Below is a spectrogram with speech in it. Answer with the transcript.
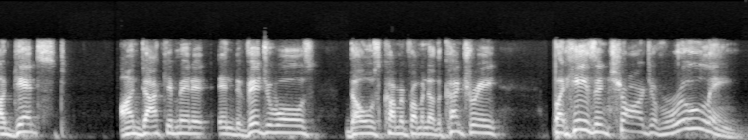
against undocumented individuals, those coming from another country, but he's in charge of ruling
